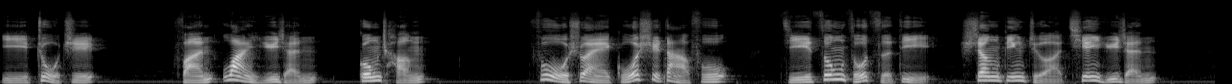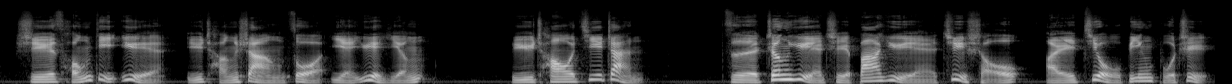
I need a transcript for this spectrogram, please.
以助之，凡万余人攻城。复率国士大夫及宗族子弟生兵者千余人，使从弟越于城上作偃月营，与超接战。自正月至八月，据守而救兵不至。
